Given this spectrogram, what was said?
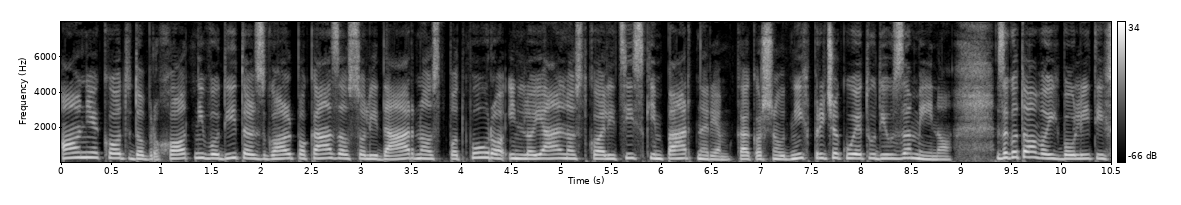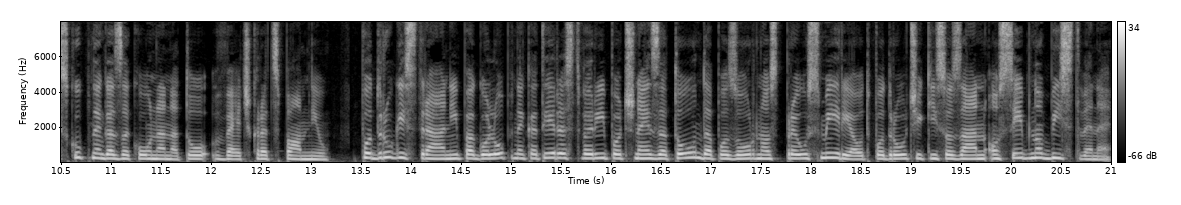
On je kot dobrohotni voditelj zgolj pokazal solidarnost, podporo in lojalnost koalicijskim partnerjem, kakršno od njih pričakuje tudi v zameno. Zagotovo jih bo v letih skupnega zakona na to večkrat spomnil. Po drugi strani pa golob nekatere stvari počne zato, da pozornost preusmerja od področji, ki so zanj osebno bistvene,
